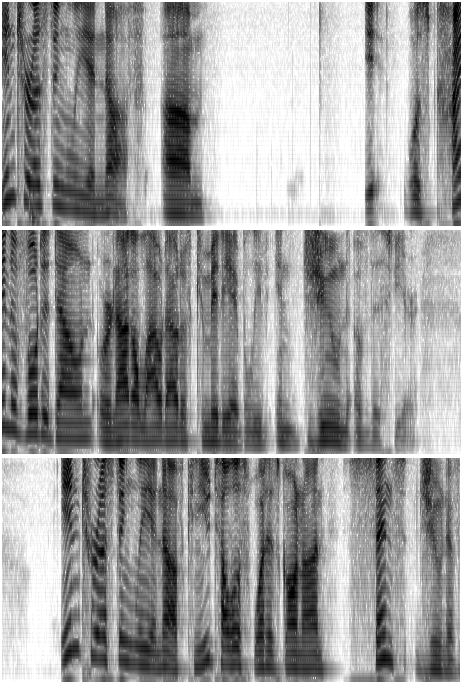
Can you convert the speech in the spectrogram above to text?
interestingly enough, um, it was kind of voted down or not allowed out of committee, I believe, in June of this year. Interestingly enough, can you tell us what has gone on since June of?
